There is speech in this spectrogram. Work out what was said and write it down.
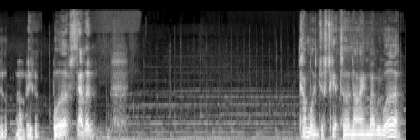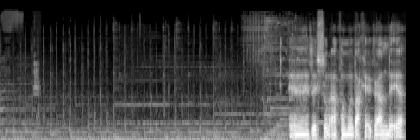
Oh, even worse, seven. Gambling just to get to the nine where we were. Yeah, if this doesn't happen, we're back at a grand here.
